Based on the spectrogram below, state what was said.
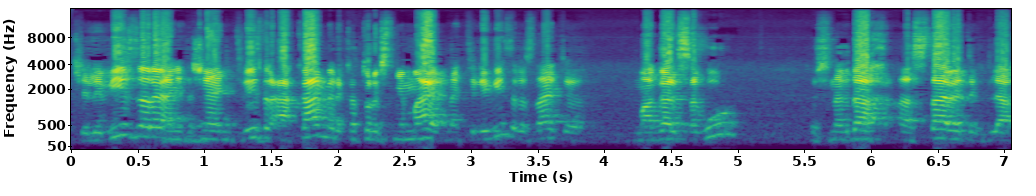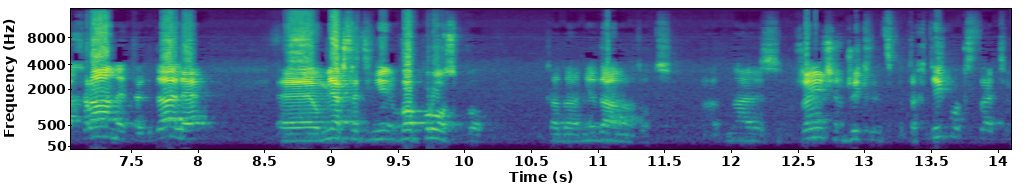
Телевизоры, они, точнее, не телевизоры, а камеры, которые снимают на телевизоры, знаете, Магаль Сагур, то есть иногда ставят их для охраны и так далее. Э, у меня, кстати, вопрос был, когда недавно тут одна из женщин, жительница Петахтиква, кстати,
